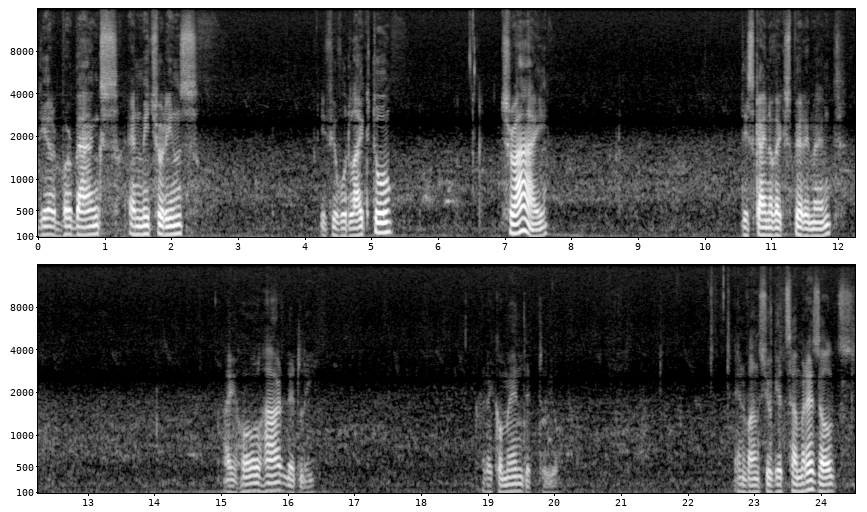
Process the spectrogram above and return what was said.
dear Burbanks and Michurins, if you would like to try this kind of experiment I wholeheartedly recommend it to you and once you get some results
